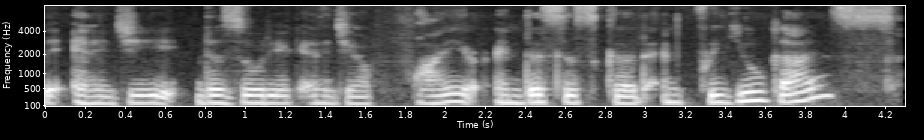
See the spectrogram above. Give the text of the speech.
the energy, the zodiac energy of fire. And this is good. And for you guys,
